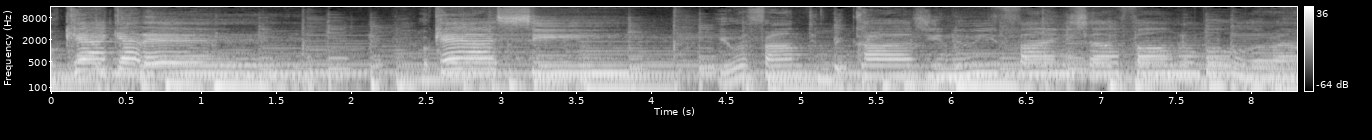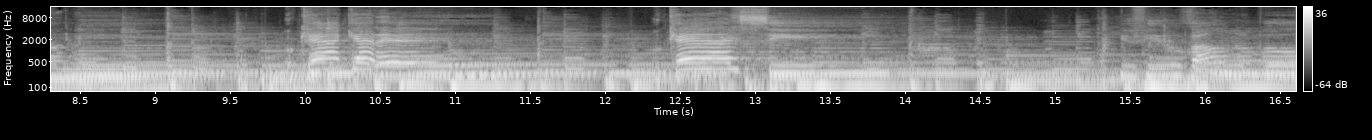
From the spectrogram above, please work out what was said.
Okay, I get it. Okay, I see. You were fronting because you knew you'd find yourself vulnerable around me. Get it. Okay, I see. You feel vulnerable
